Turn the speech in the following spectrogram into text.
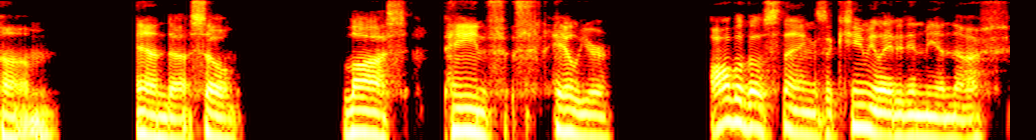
Um and uh so loss, pain, f- failure, all of those things accumulated in me enough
